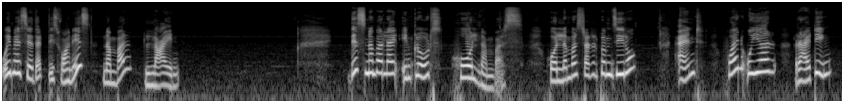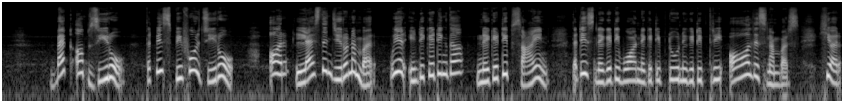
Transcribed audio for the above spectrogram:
we may say that this one is number line. This number line includes whole numbers. Whole numbers started from 0 and when we are writing back of 0 that means before 0 or less than 0 number we are indicating the negative sign. That is negative 1 negative 2 negative 3 all these numbers. Here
